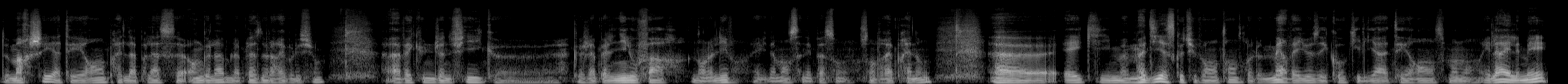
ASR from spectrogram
de, marcher à Téhéran, près de la place Angelab, la place de la Révolution, avec une jeune fille que, que j'appelle Niloufar dans le livre. Évidemment, ce n'est pas son, son, vrai prénom. Euh, et qui me, me dit Est-ce que tu veux entendre le merveilleux écho qu'il y a à Téhéran en ce moment? Et là, elle met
